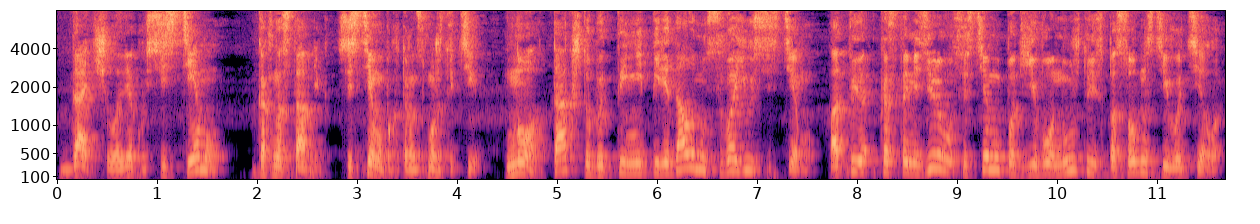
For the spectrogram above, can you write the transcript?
дать человеку систему, как наставник, систему, по которой он сможет идти – но так, чтобы ты не передал ему свою систему, а ты кастомизировал систему под его нужды и способности его тела.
